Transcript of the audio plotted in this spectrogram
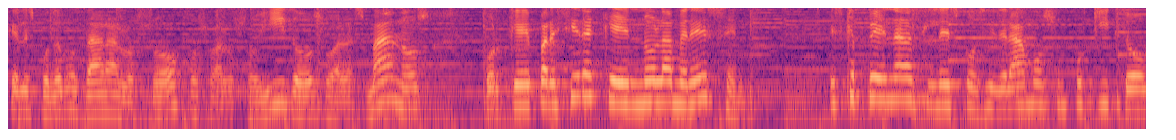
que les podemos dar a los ojos o a los oídos o a las manos, porque pareciera que no la merecen. Es que apenas les consideramos un poquito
